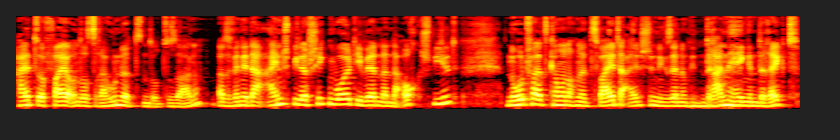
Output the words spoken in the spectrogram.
Halt zur Feier unseres 300. sozusagen. Also wenn ihr da Einspieler schicken wollt, die werden dann da auch gespielt. Notfalls kann man noch eine zweite einstündige Sendung hinten dranhängen direkt.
